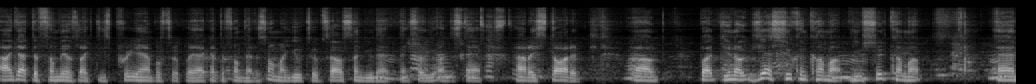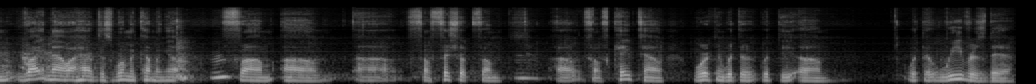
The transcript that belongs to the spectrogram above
I got to film. There was like these preambles to the play. I got to film that. It's on my YouTube, so I'll send you that thing so you understand how they started. Uh, but you know, yes, you can come up. You should come up. And right now, I have this woman coming up from um, uh, from Fish Hoek, from uh, from Cape Town, working with the with the um, with the weavers there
